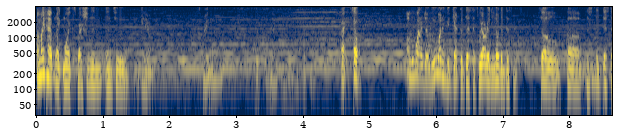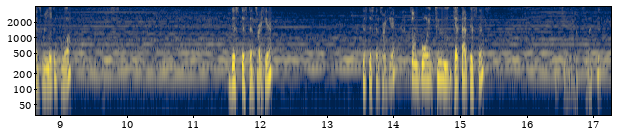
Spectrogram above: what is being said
I might have like more expression in, into here. Spring. All right, so what we want to do, we wanted to get the distance. We already know the distance. So uh, this is the distance we're looking for. This distance right here. This distance right here. So we're going to get that distance. So let's select it.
